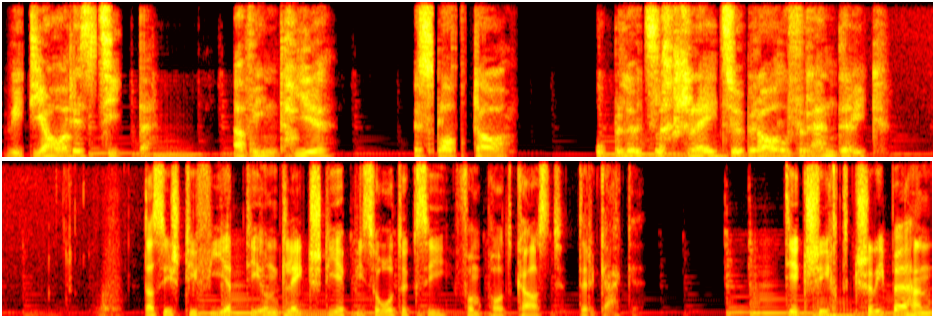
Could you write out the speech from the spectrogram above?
Wie die Jahreszeiten. Ein Wind hier, ein Blatt da. Und plötzlich schreit es überall Veränderung. Das ist die vierte und letzte Episode vom Podcast Der Gegen. Die Geschichte geschrieben haben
